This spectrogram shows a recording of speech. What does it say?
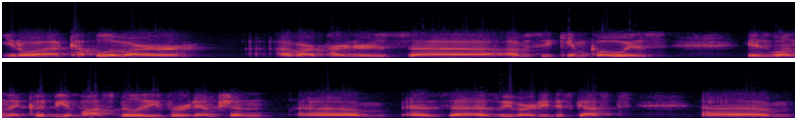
you know, a couple of our of our partners, uh, obviously Kimco is is one that could be a possibility for redemption, um, as as we've already discussed. Um,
